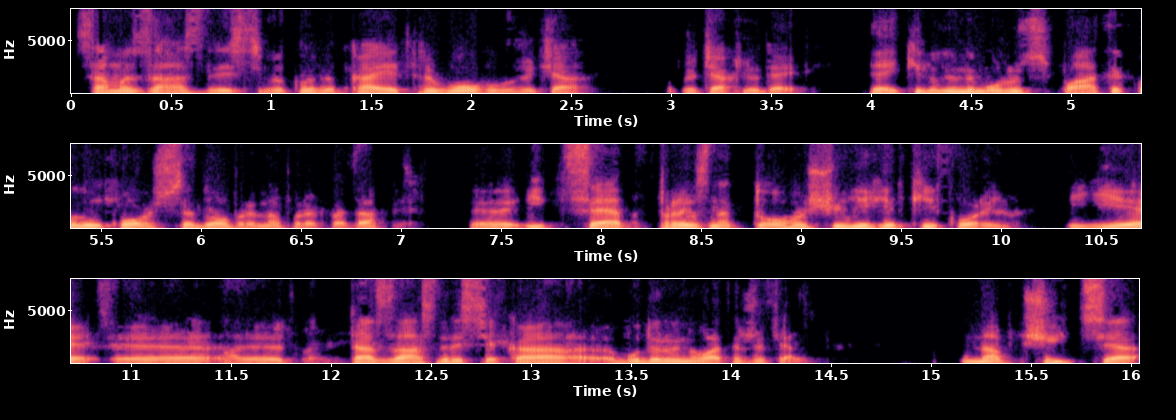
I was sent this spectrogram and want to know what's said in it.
Саме заздрість викликає тривогу в життя в життях людей. Деякі люди не можуть спати, коли у когось все добре, наприклад. Да? Е, І це признак того, що є гіркий корінь, є е, е, та заздрість, яка буде руйнувати життя. Навчіться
